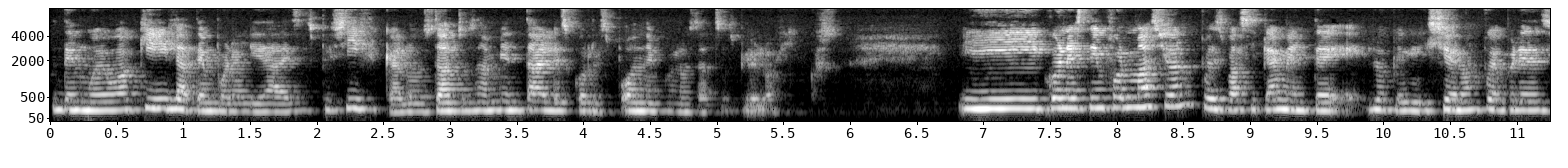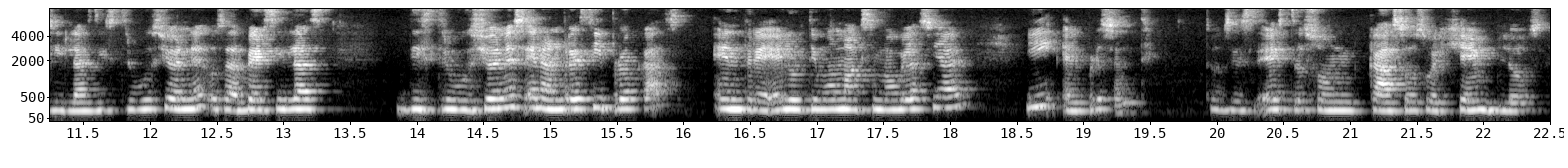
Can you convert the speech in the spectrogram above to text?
De nuevo aquí la temporalidad es específica, los datos ambientales corresponden con los datos biológicos. Y con esta información, pues básicamente lo que hicieron fue predecir las distribuciones, o sea, ver si las distribuciones eran recíprocas entre el último máximo glacial y el presente. Entonces, estos son casos o ejemplos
